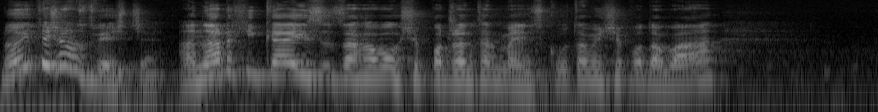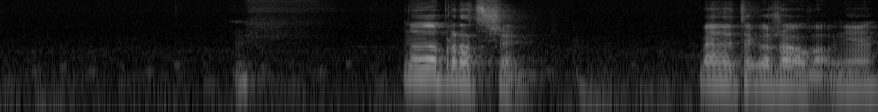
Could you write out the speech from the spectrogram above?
No i 1200. Anarchy Case zachował się po dżentelmeńsku, to mi się podoba. No dobra, 3. Będę tego żałował, nie?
